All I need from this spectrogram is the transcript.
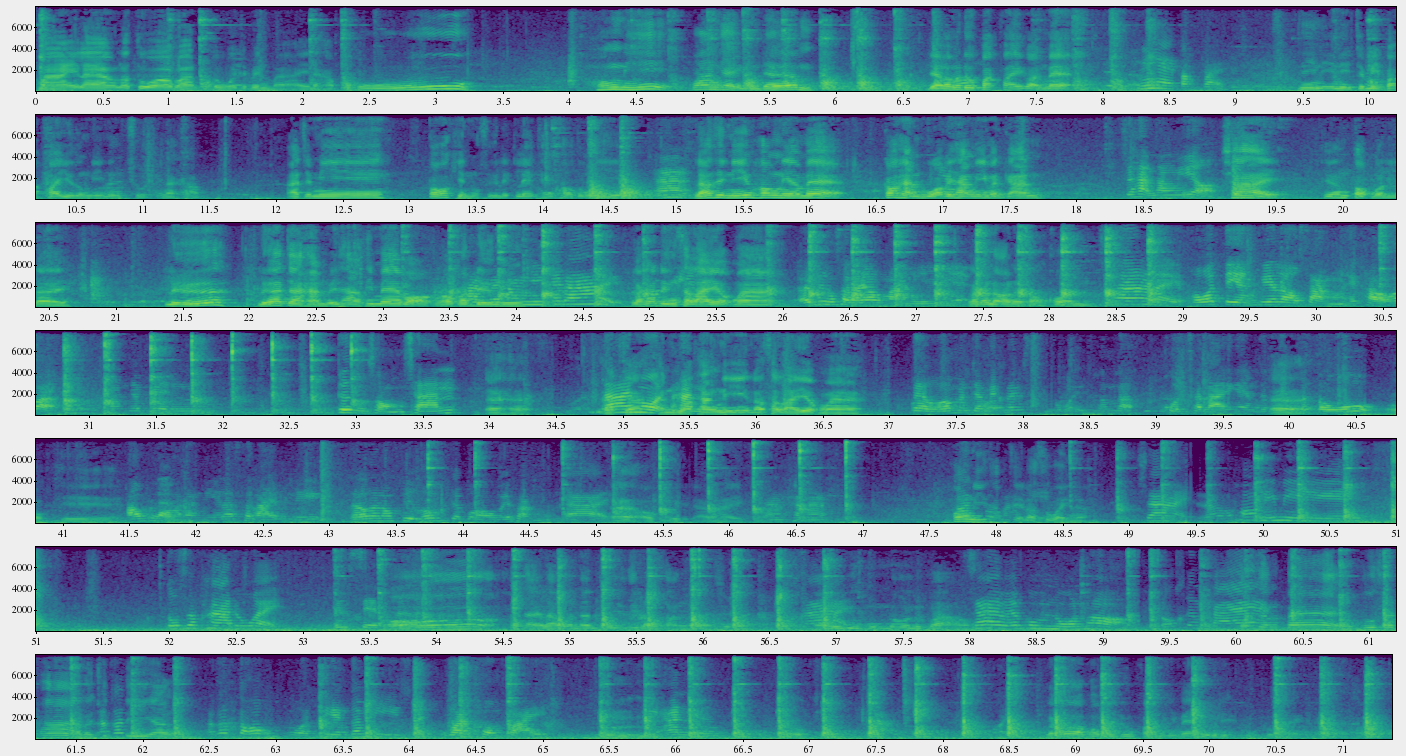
ไม้แล้ว แล้วตัวบานประตูก็จะเป็นไม้นะครับโอ้โห ห้องนี้กว้างใหญ่เหมือนเดิม เดี๋ยวเรามาดูปลั๊กไฟก่อนแม่ นี่ไงปลั๊กไฟนี่นี่นี่จะมีปลั๊กไฟอยู่ตรงนี้หนึ่งชุดนะครับ อาจจะมีโต๊ะเขียนหนังสือเล็ก ๆ ให้เขาตรงนี้ อะแล้วทีนี้ห้องเนี้ยแม่ก็หันหัวไปทางนี้เหมือนกัน จะหันทางนี้เหรอใช่ที่ต้องตกหมดเลย หรือหรืออาจจะหันไปทางที่แม่บอกแล้วก็ดึง หันไปทางนี้ก็ได้ แล้วก็ดึงสไลด์ออกมา แล้วดึงสไลด์ออกมานี้ แล้วก็นอนกันสองคน ใช่ เพราะว่าเตียงที่เราสั่งให้เขาอะมันจะเป็น กึ่งสองชั้น อ่าฮะได้อาจจะหมดหันหัวหันทางนี้แล้วสไลด์ออกมา แต่ว่ามันจะไม่ค่อยสวยสำหรับคนสไลด์ไงมันจะเป็นอ่าประตูโอเค เอาหัวมาทางนี้แล้วสไลด์ไปนี้ แล้วก็น้องฟิลก็จะบอลไปฝั่งนู้นได้อ่าโอเคได้ นะคะ ห้องนี้ทำเสร็จแล้วสวยเนอะใช่ แล้วห้องนี้มีตู้เสื้อผ้าด้วย เป็นเซ็ตอ๋อเข้าใจแล้ววันนั้นที่ที่เราสั่งมาใช่ไหม ใช่อาจจะอยู่มุมโน้นหรือเปล่าใช่ไว้มุมโน้นพ่อโต๊ะเครื่องแป้โต๊ะเครื่องงแป้งตู้เสื้อผ้าแล้วชุดเตียง แล้วก็โต๊ะหัวเตียงก็มีวางโคมไฟอืมอืมีมอันหนึ่งโอเค ค่ะแล้วก็พอไปดูฝั่งนี้แม่ดูดิโอ้โหดูแรงมากนะครับ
